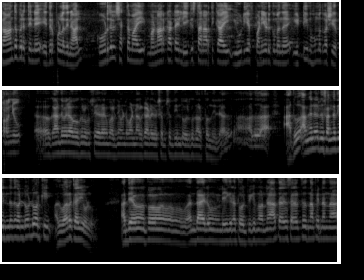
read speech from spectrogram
കാന്തപുരത്തിന്റെ എതിർപ്പുള്ളതിനാൽ കൂടുതൽ ശക്തമായി മണ്ണാർക്കാട്ടെ ലീഗ് സ്ഥാനാർത്ഥിക്കായി യു ഡി എഫ് പണിയെടുക്കുമെന്ന് ഇ ടി മുഹമ്മദ് ബഷീർ പറഞ്ഞു. കാന്തപുര ബുക്കർ മുസ്ലിം പറഞ്ഞുകൊണ്ട് മണ്ണാർക്കാട് ശംസുദ്ദീൻ തോൽക്കുന്ന നടത്തുന്നില്ല. അത് അത് അങ്ങനെ ഒരു സംഗതി ഉണ്ടെന്ന് കണ്ടുകൊണ്ട് വർക്ക് ചെയ്യും. അത് വേറെ കാര്യമുള്ളൂ. അദ്ദേഹം ഇപ്പോൾ എന്തായാലും ലീഗിനെ തോൽപ്പിക്കുന്ന പറഞ്ഞാൽ ആ സ്ഥലത്ത് നിന്നാൽ പിന്നെ എന്നാൽ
